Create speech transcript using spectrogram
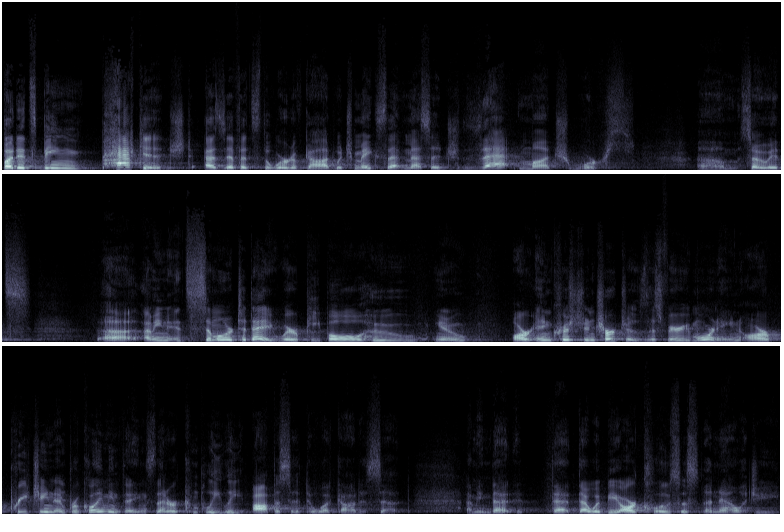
but it's being packaged as if it's the Word of God, which makes that message that much worse. Um, so it's, uh, I mean, it's similar today where people who, you know, are in Christian churches this very morning are preaching and proclaiming things that are completely opposite to what God has said. I mean, that, that, that would be our closest analogy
